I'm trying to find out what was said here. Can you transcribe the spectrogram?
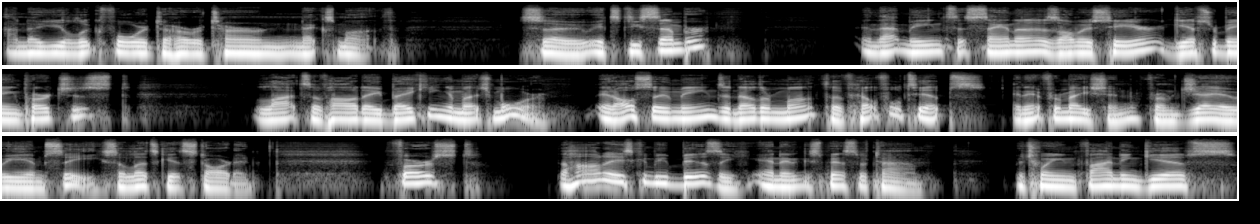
I know you look forward to her return next month. So it's December, and that means that Santa is almost here. Gifts are being purchased, lots of holiday baking, and much more. It also means another month of helpful tips and information from JOEMC. So let's get started. First, the holidays can be busy and an expensive time. Between finding gifts,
